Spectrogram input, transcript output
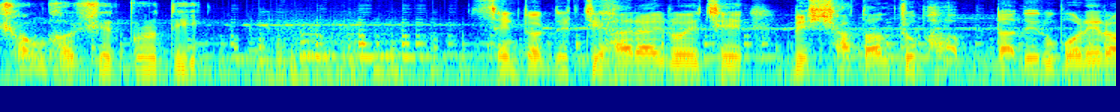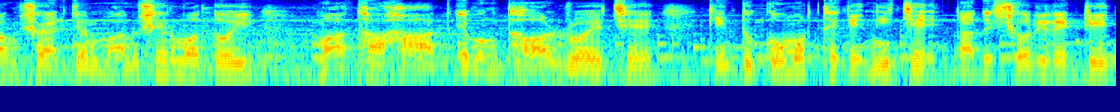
সংঘর্ষের প্রতীক। সেন্টরদের চেহারায় রয়েছে বেশ স্বাতন্ত্র ভাব তাদের উপরের অংশ একজন মানুষের মতোই, মাথা, হাত এবং ধর রয়েছে, কিন্তু কোমর থেকে নিচে তাদের শরীর একটি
